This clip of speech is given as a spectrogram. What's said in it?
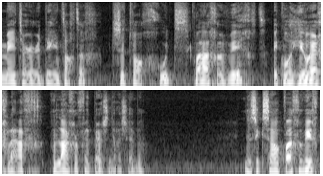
meter. Ik zit wel goed qua gewicht. Ik wil heel erg graag een lager vetpercentage hebben. Dus ik zou qua gewicht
